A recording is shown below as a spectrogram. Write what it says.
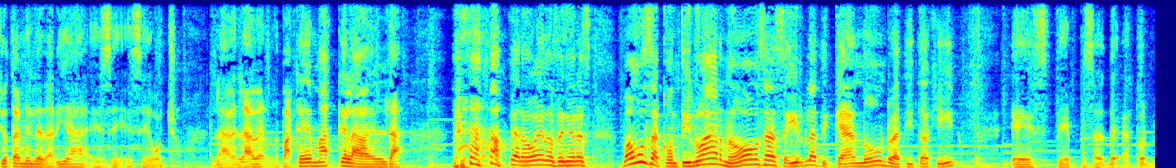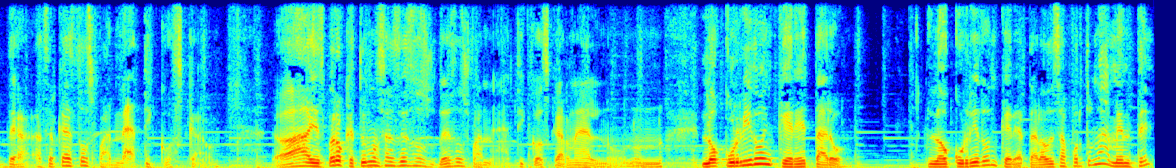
yo también le daría ese, ese 8. La, la verdad, ¿para qué más que la verdad? Pero bueno, señores, vamos a continuar, ¿no? Vamos a seguir platicando un ratito aquí. Este, pues, acerca de estos fanáticos, cabrón. Ay, espero que tú no seas de esos, de esos fanáticos, carnal. No, no, no. Lo ocurrido en Querétaro. Lo ocurrido en Querétaro, desafortunadamente,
